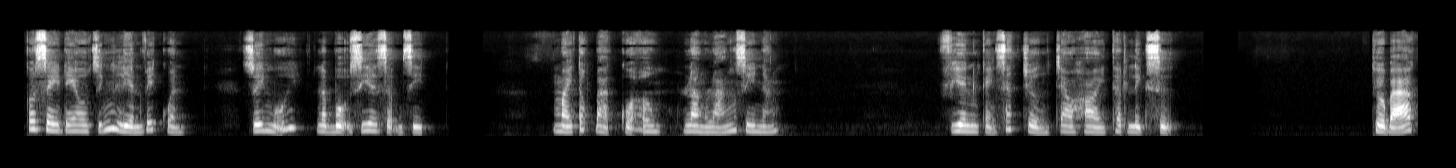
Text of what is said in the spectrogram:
có dây đeo dính liền với quần. Dưới mũi là bộ ria rậm rịt. Mái tóc bạc của ông loang loáng dưới nắng. Viên cảnh sát trưởng chào hỏi thật lịch sự. Thưa bác,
